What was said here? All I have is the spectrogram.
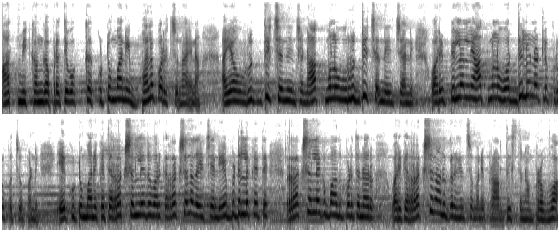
ఆత్మికంగా ప్రతి ఒక్క కుటుంబాన్ని బలపరచు నాయన అయ్యా వృద్ధి చెందించండి ఆత్మలో వృద్ధి చెందించండి. వారి పిల్లల్ని ఆత్మలో వర్ధిలున్నట్లు కృప చూపండి. ఏ కుటుంబానికైతే రక్షణ లేదు వారికి రక్షణ దయచేయండి. ఏ బిడ్డలకైతే రక్షణ లేక బాధపడుతున్నారు వారికి రక్షణ అనుగ్రహించమని ప్రార్థిస్తున్నాం ప్రభువ.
